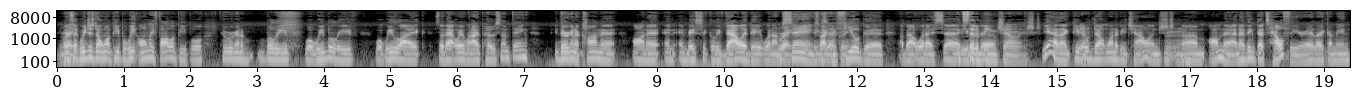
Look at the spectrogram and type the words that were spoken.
Right. It's like we just don't want people. We only follow people who are going to believe what we believe, what we like. So that way, when I post something, they're going to comment on it and, and basically validate what I'm Right, saying, so I can feel good about what I said. Instead of being challenged. yeah, like people Yeah. don't want to be challenged um, on that, and I think that's healthy, right? Like, I mean,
